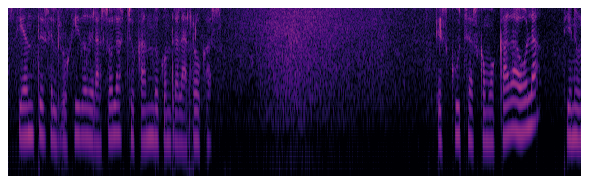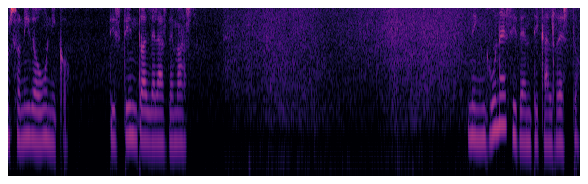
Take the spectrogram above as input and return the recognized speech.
Sientes el rugido de las olas chocando contra las rocas. Escuchas como cada ola tiene un sonido único, distinto al de las demás. Ninguna es idéntica al resto,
